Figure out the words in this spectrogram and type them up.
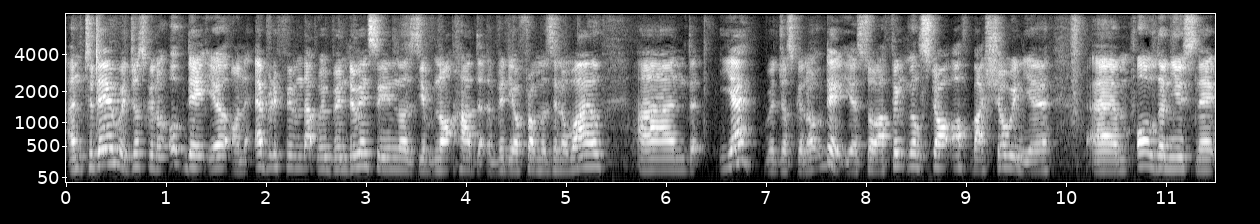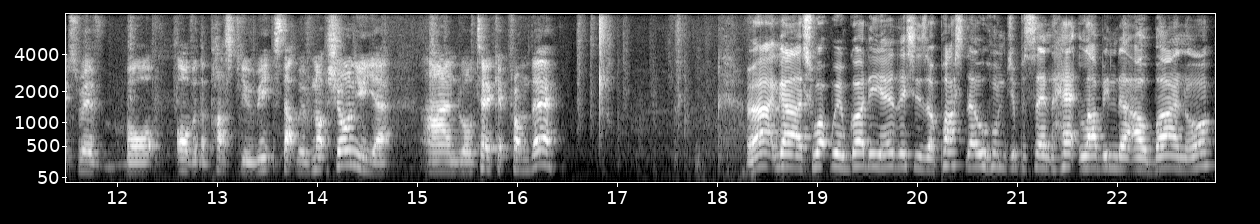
And today we're just going to update you on everything that we've been doing, seeing as you've not had a video from us in a while. And yeah, we're just going to update you. So I think we'll start off by showing you um, all the new snakes we've bought over the past few weeks that we've not shown you yet. And we'll take it from there. Right guys, what we've got here, this is a pastel 100% het lavender albino.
